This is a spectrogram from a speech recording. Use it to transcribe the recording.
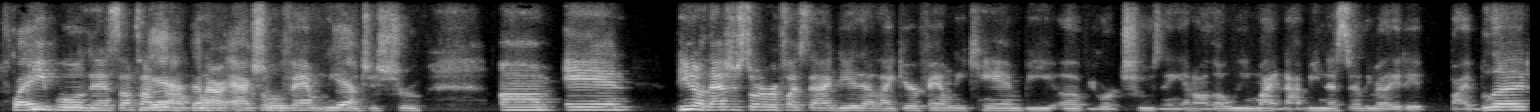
play people than sometimes yeah, our, than our actual family, yeah. which is true. Um, and you know, that just sort of reflects the idea that like your family can be of your choosing. And although we might not be necessarily related by blood,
